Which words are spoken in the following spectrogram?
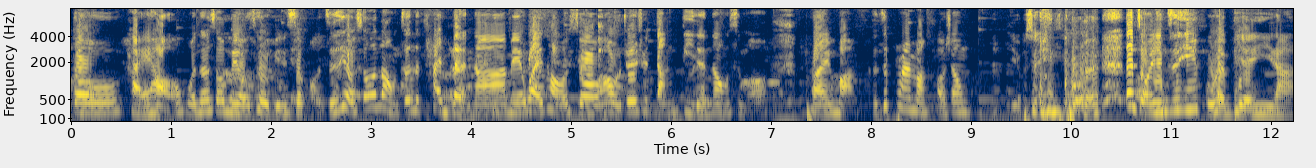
都还好。我那时候没有特别什么，只是有时候那种真的太冷啊，没外套的时候，然后我就会去当地的那种什么 Primark，可是 Primark 好像也不是英国的，但总而言之衣服很便宜啦，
